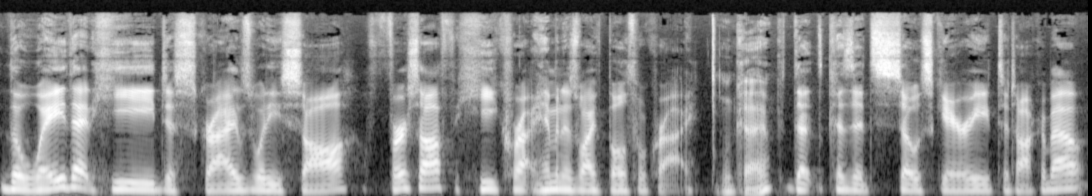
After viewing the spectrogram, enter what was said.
The way that he describes what he saw, first off, he cry, him and his wife both will cry Okay. that because it's so scary to talk about.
